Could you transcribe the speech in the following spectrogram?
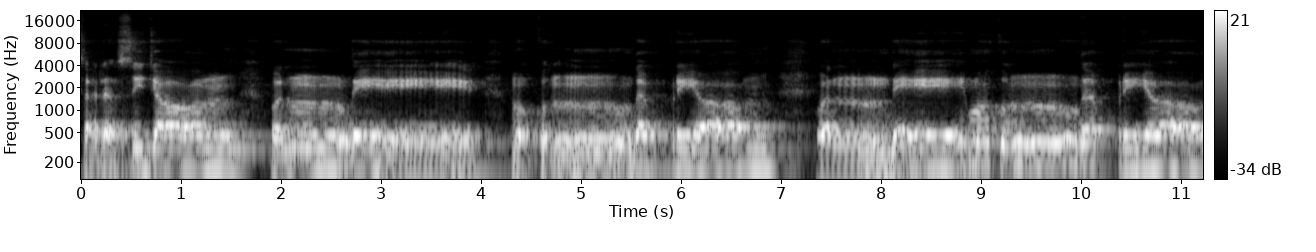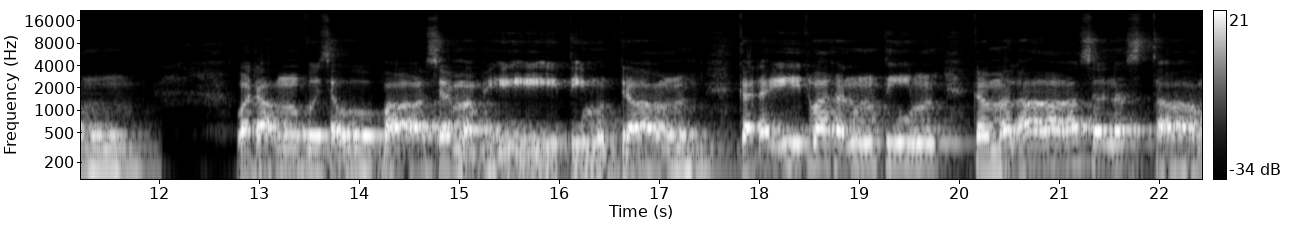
सरसिजां वन्दे मुकुन्दप्रियां वन्दे मुकुन्दप्रियाम् वराङ्कुशौपाशमभीतिमुद्रां करैर्वहन्तीं कमलासनस्थां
